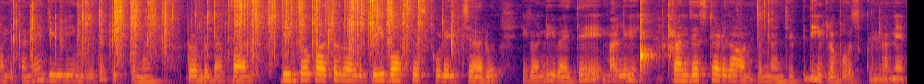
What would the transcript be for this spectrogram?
అందుకనే జీడి ఇంగువ తెప్పించుకున్నాను. రెండు డబ్బాలు. దీంతో పాటు రెండు ఫ్రీ బాక్సెస్ కూడా ఇచ్చారు. ఇగోండి ఇవైతే మళ్ళీ కంజెస్టెడ్గా ఉంటుందని చెప్పి దీంట్లో పోసుకున్నాను నేను.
